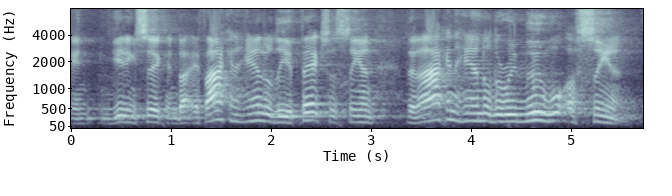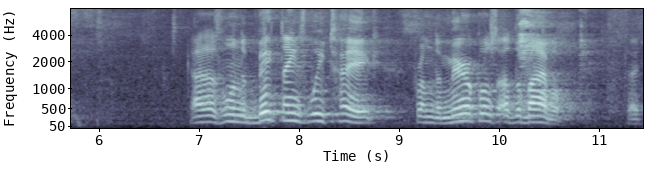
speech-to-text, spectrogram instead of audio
and, and getting sick, and if I can handle the effects of sin, then I can handle the removal of sin. That's one of the big things we take from the miracles of the Bible. Okay?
